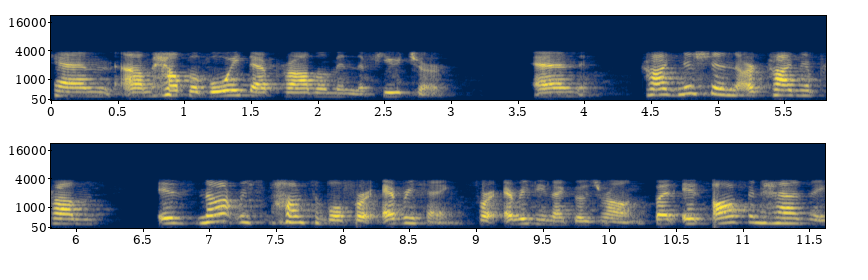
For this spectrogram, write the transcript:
can um, help avoid that problem in the future. And cognition or cognitive problems is not responsible for everything, for everything that goes wrong, but it often has a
